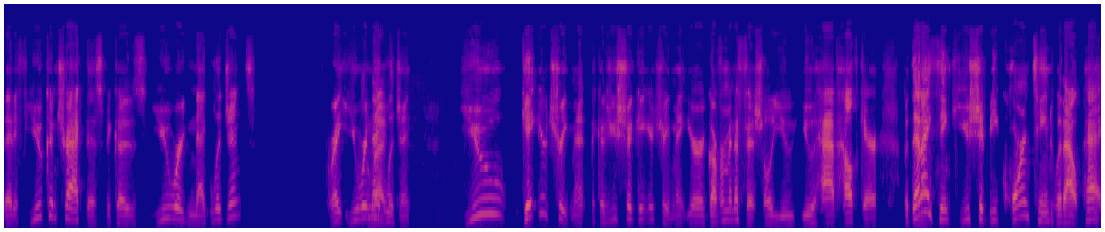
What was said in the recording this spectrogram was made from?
that if you contract this because you were negligent, right? You were negligent. You get your treatment because you should get your treatment. You're a government official. You you have health care. But then I think you should be quarantined without pay.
